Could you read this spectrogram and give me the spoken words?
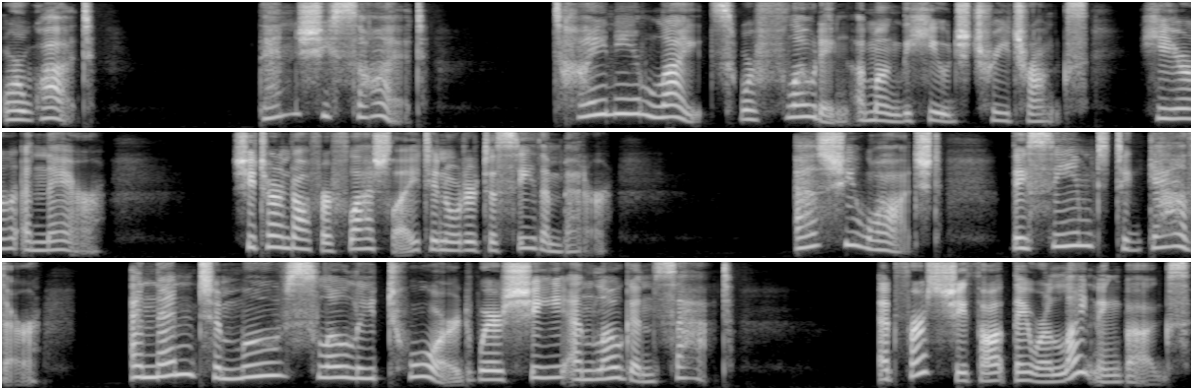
or what. Then she saw it. Tiny lights were floating among the huge tree trunks, here and there. She turned off her flashlight in order to see them better. As she watched, they seemed to gather and then to move slowly toward where she and Logan sat. At first, she thought they were lightning bugs,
